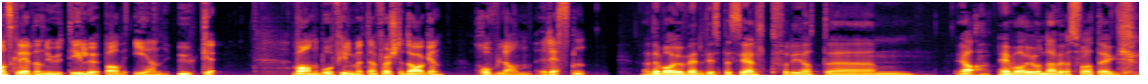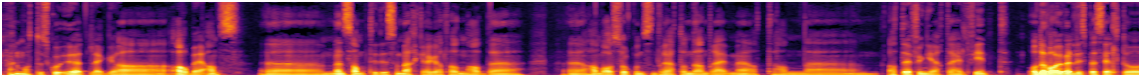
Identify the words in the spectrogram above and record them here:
Han skrev den ut i løpet av én uke. Vanebo filmet den første dagen, Hovland resten. Det var jo veldig spesielt, fordi at eh, Ja, jeg var jo nervøs for at jeg på en måte skulle ødelegge arbeidet hans. Eh, men samtidig så merka jeg at han hadde Eh, han var så konsentrert om det han drev med, at, han, eh, at, det fungerte helt fint. Og det var jo veldig spesielt å,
